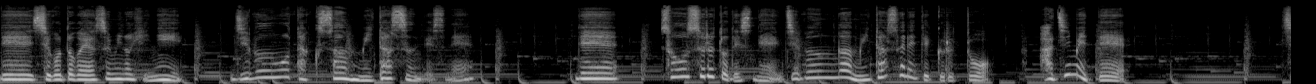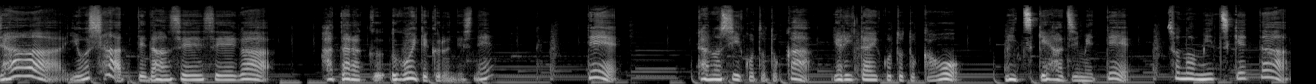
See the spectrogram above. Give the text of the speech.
で、仕事が休みの日に自分をたくさん満たすんですね。で、そうするとですね、自分が満たされてくると、初めて、じゃあ、よっしゃって男性性が働く、動いてくるんですね。で、楽しいこととか、やりたいこととかを見つけ始めて、その見つけた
